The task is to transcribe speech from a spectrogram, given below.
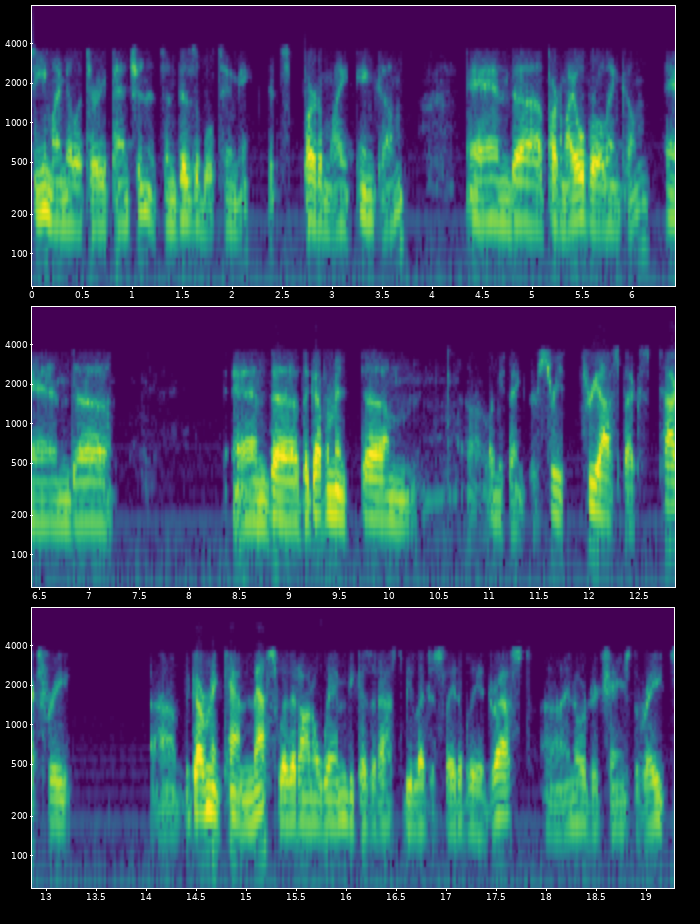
see my military pension. It's invisible to me. It's part of my income and uh, part of my overall income. And uh, and uh, the government, um, uh, let me think. There's three three aspects: tax free. Uh, the government can't mess with it on a whim because it has to be legislatively addressed uh, in order to change the rates,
